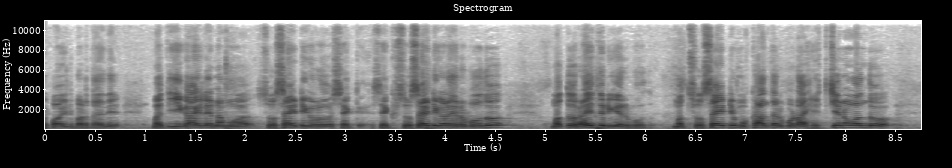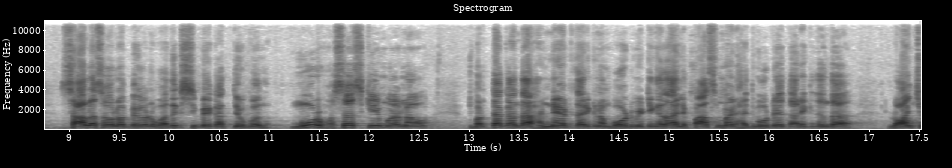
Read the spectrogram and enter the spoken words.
ಡಿಪಾಸಿಟ್ ಬರ್ತಾ ಇದೆ. ಮತ್ತು ಈಗಾಗಲೇ ನಮ್ಮ ಸೊಸೈಟಿಗಳು ಸೆಕ್ ಸೆಕ್ ಸೊಸೈಟಿಗಳಿರ್ಬೋದು ಮತ್ತು ರೈತರಿಗೆ ಇರ್ಬೋದು. ಮತ್ತು ಸೊಸೈಟಿ ಮುಖಾಂತರ ಕೂಡ ಹೆಚ್ಚಿನ ಒಂದು ಸಾಲ ಸೌಲಭ್ಯಗಳು ಒದಗಿಸಬೇಕಂತ ತಿಳ್ಕೊಂಡು ಮೂರು ಹೊಸ ಸ್ಕೀಮ್ಗಳನ್ನ ನಾವು ಬರ್ತಕ್ಕಂಥ ಹನ್ನೆರಡು ತಾರೀಕು ನಮ್ಮ ಬೋರ್ಡ್ ಮೀಟಿಂಗ್ ಅದ. ಅಲ್ಲಿ ಪಾಸ್ ಮಾಡಿ ಹದಿಮೂರನೇ ತಾರೀಕಿನಿಂದ ಲಾಂಚ್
